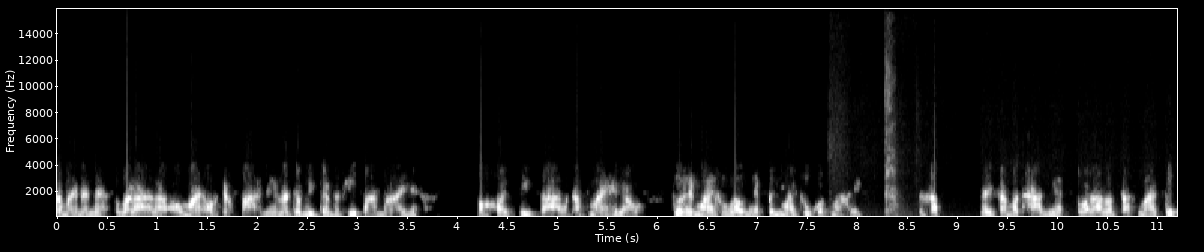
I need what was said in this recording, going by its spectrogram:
สมัยนั้นเนี่ย เวลาเราเอาไม้ออกจากป่าเนี่ยเราจะมีเจ้าหน้าที่ป่าไม้เนี่ยมาคอยตีตากับไม้ให้เรา เพื่อให้ไม้ของเราเนี่ยเป็นไม้ถูกกฎหมายนะครับ ในสัมปทานเนี่ยเวลาเราตัดไม้ปุ๊บ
